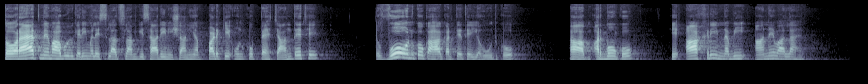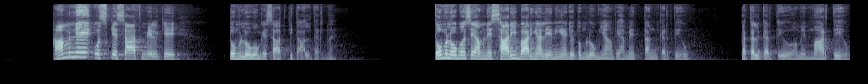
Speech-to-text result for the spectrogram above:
تورات میں محبوب کریم علیہ السلام کی ساری نشانیاں پڑھ کے ان کو پہچانتے تھے۔ تو وہ ان کو کہا کرتے تھے، یہود کو عربوں کو کہ آخری نبی آنے والا ہے۔ ہم نے اس کے ساتھ مل کے تم لوگوں کے ساتھ کتال کرنا ہے۔ تم لوگوں سے ہم نے ساری باریاں لینی ہیں جو تم لوگ یہاں پہ ہمیں تنگ کرتے ہو، قتل کرتے ہو، ہمیں مارتے ہو۔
